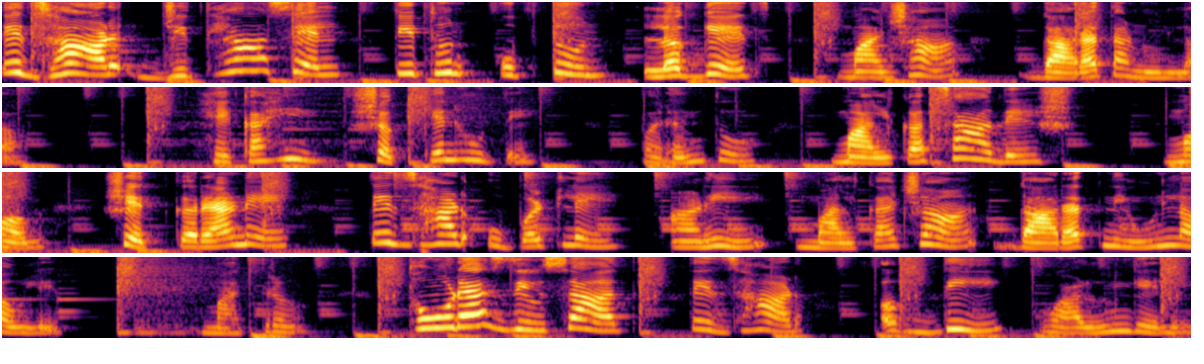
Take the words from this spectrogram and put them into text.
ते झाड जिथे असेल तिथून उपटून लगेच माझ्या दारात आणून लाव. हे काही शक्य नव्हते परंतु मालकाचा आदेश. मग शेतकऱ्याने ते झाड उपटले आणि मालकाच्या दारात नेऊन लावले. मात्र थोड्याच दिवसात ते झाड अगदी वाळून गेले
